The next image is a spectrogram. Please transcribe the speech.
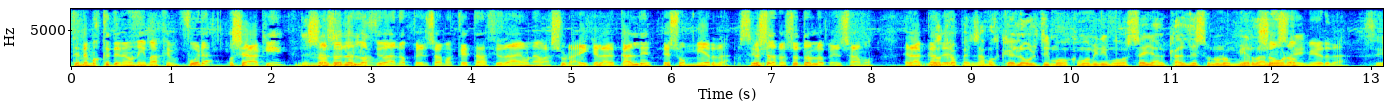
Tenemos que tener una imagen fuera. O sea, aquí De nosotros los ciudadanos pensamos que esta ciudad es una basura y que el alcalde es un mierda. Sí. Eso nosotros lo pensamos. El alcalde Nosotros pensamos que los últimos, como mínimo, seis alcaldes son unos mierdas. son unos seis. mierda. Sí.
